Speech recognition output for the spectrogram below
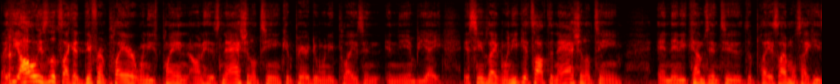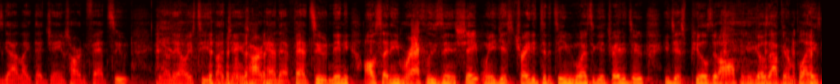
Like he always looks like a different player when he's playing on his national team compared to when he plays in, in the NBA. It seems like when he gets off the national team and then he comes into the place almost like he's got like that James Harden fat suit. You know, they always tease about James Harden had that fat suit, and then he, all of a sudden he miraculously is in shape when he gets traded to the team he wants to get traded to. He just peels it off and he goes out there and plays.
